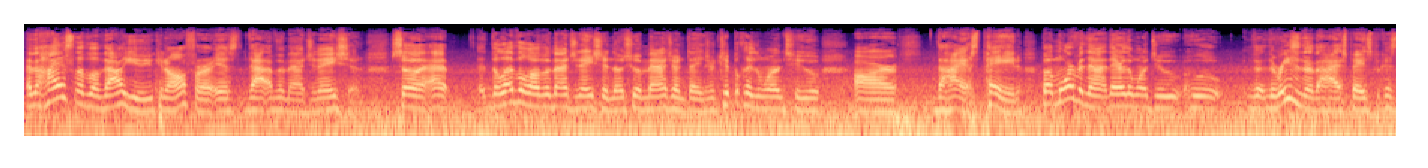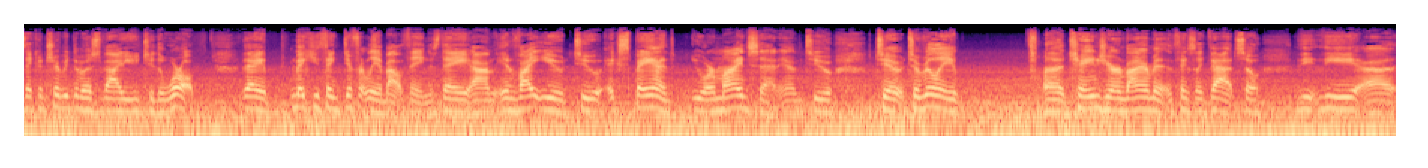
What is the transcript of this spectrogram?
And the highest level of value you can offer is that of imagination. So at the level of imagination, those who imagine things are typically the ones who are the highest paid. But more than that, they're the ones who, who the, the reason they're the highest paid is because they contribute the most value to the world. They make you think differently about things. They um, invite you to expand your mindset and to to to really uh, change your environment and things like that. So the the uh,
